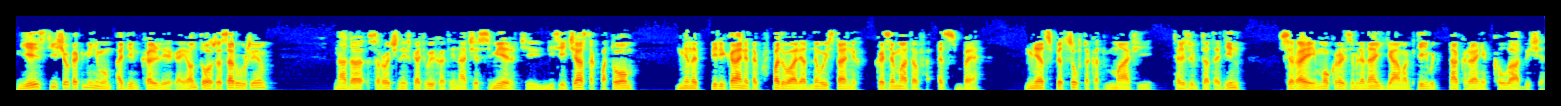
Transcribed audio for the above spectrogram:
Есть еще как минимум один коллега, и он тоже с оружием. Надо срочно искать выход, иначе смерть не сейчас, так потом не на перекане, так в подвале одного из тайных казематов СБ. Не от спецов, так от мафии. Результат один — сырая и мокрая земляная яма где-нибудь на окраине кладбища.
